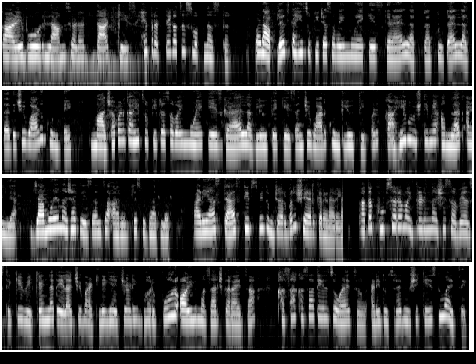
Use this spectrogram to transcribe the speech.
काळेभोर, लांब सडक, दाट केस हे प्रत्येकाचं स्वप्न असतं. पण आपल्याच काही चुकीच्या सवयींमुळे केस गळायला लागतात, तुटायला लागतात, त्याची वाढ खुंटते. माझ्या पण काही चुकीच्या सवयींमुळे केस गळायला लागले होते, केसांची वाढ खुंटली होती. पण काही गोष्टी मी अंमलात आणल्या, ज्यामुळे माझ्या केसांचं आरोग्य सुधारलं. आणि आज त्याच टिप्स मी तुमच्याबरोबर शेअर करणार आहे. आता खूप साऱ्या मैत्रिणींना अशी सवय असते की वीकेंडला तेलाची बाटली घ्यायची आणि भरपूर ऑइल मसाज करायचा, खसा-खसा तेल चोळायचं आणि दुसऱ्या दिवशी केस धुवायचे.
